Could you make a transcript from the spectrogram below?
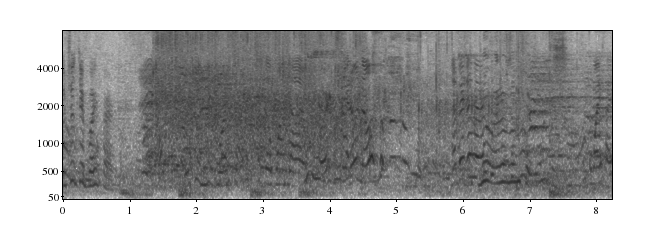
which one's your boyfriend? The one that works? I don't know. A ver, déjame no. I don't know. The Wi-Fi.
